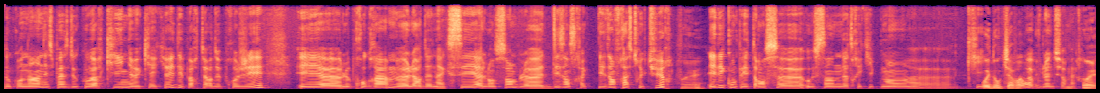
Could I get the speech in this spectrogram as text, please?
Donc on a un espace de coworking euh, qui accueille des porteurs de projets et euh, le programme euh, leur donne accès à l'ensemble des, des, infrastructures et des compétences au sein de notre équipement qui oui, donc il y a vraiment... à Boulogne-sur-Mer. Oui,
